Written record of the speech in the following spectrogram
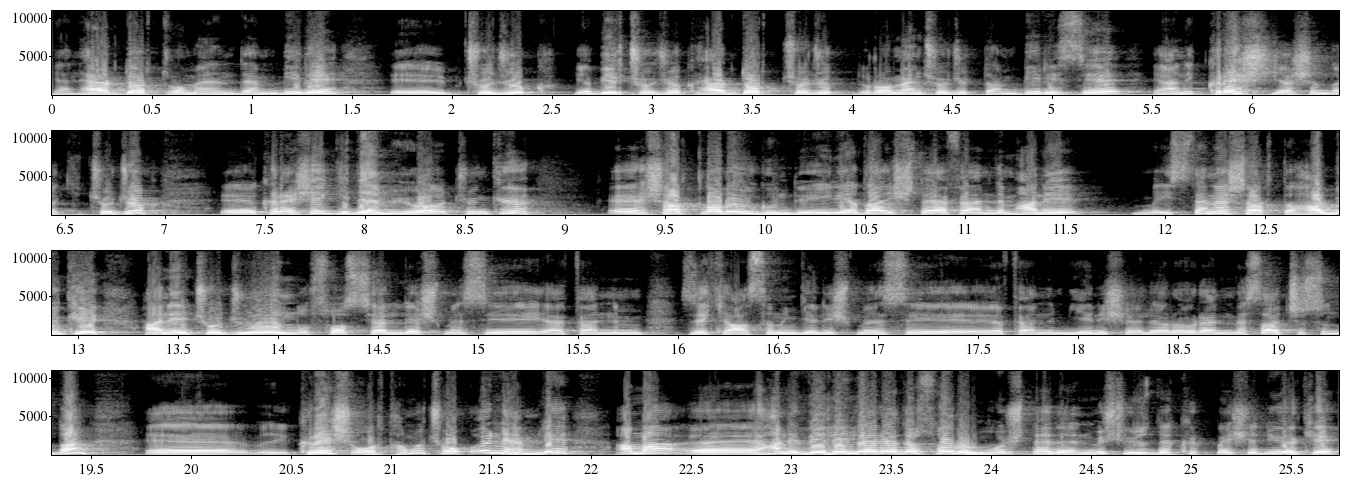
Yani her dört Romen'den biri çocuk ya bir çocuk her dört çocuk Romen çocuktan birisi yani kreş yaşındaki çocuk e, kreşe gidemiyor. Çünkü şartlar uygun değil ya da işte efendim hani istenen şartta. Halbuki hani çocuğun sosyalleşmesi, efendim zekasının gelişmesi, efendim yeni şeyler öğrenmesi açısından e, kreş ortamı çok önemli. Ama e, hani velilere de sorulmuş ne denmiş? %45'i diyor ki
